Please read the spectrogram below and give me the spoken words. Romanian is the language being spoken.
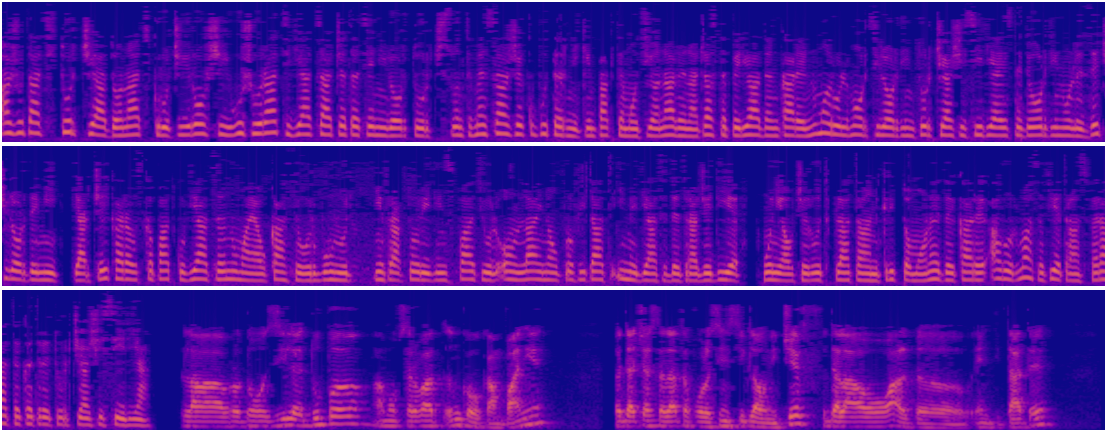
Ajutați Turcia, donați Crucii Roșii, ușurați viața cetățenilor turci. Sunt mesaje cu puternic impact emoțional în această perioadă în care numărul morților din Turcia și Siria este de ordinul zecilor de mii, iar cei care au scăpat cu viață nu mai au case ori bunuri. Infractorii din spațiul online au profitat imediat de tragedie. Unii au cerut plata în criptomonede care ar urma să fie transferate către Turcia și Siria. La vreo două zile după am observat încă o campanie de această dată folosind sigla UNICEF, de la o altă entitate,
